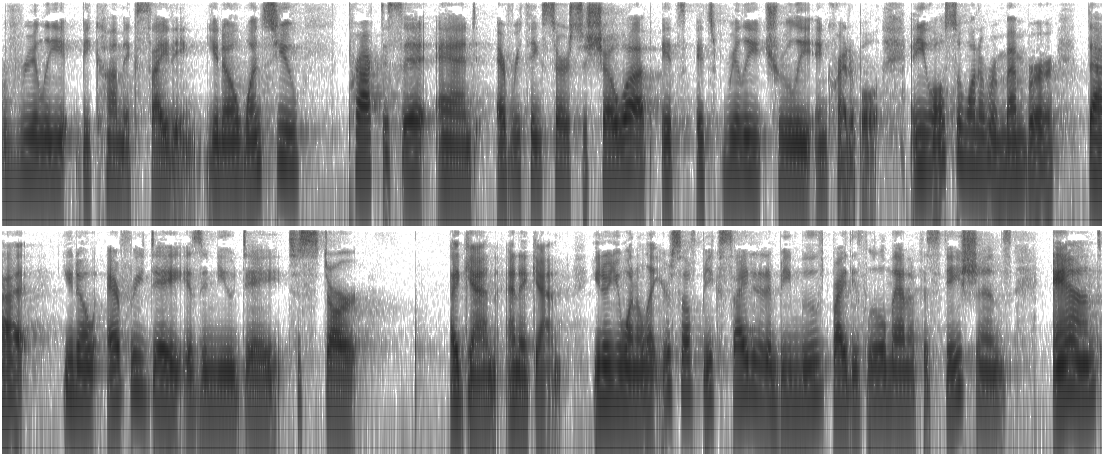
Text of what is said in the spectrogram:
really become exciting. You know, once you practice it and everything starts to show up, it's it's really truly incredible. And you also want to remember that, you know, every day is a new day to start again and again. You know, you want to let yourself be excited and be moved by these little manifestations and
